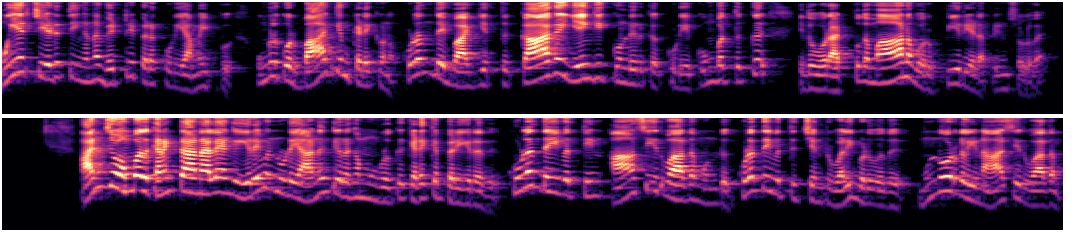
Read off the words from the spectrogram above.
முயற்சி எடுத்தீங்கன்னா வெற்றி பெறக்கூடிய அமைப்பு. உங்களுக்கு ஒரு பாக்கியம் கிடைக்கணும். குழந்தை பாக்கியத்துக்காக இயங்கி கொண்டிருக்கக்கூடிய கும்பத்துக்கு இது ஒரு அற்புதமான ஒரு பீரியட் அப்படின்னு சொல்லுவேன். அஞ்சு ஒன்பது கனெக்ட் ஆனாலே அங்கே இறைவனுடைய அனுகிரகம் உங்களுக்கு கிடைக்கப்பெறுகிறது குலதெய்வத்தின் ஆசீர்வாதம் உண்டு. குலதெய்வத்தை சென்று வழிபடுவது முன்னோர்களின் ஆசீர்வாதம்.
